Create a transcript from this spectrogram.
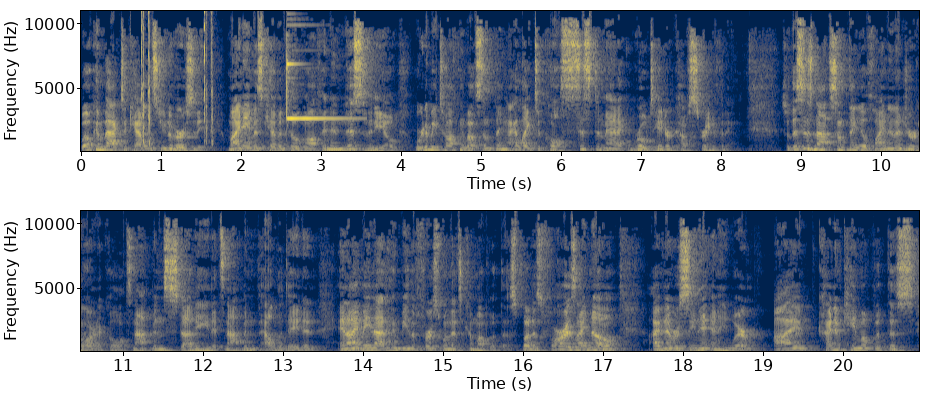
Welcome back to Catalyst University. My name is Kevin Tokoph, and in this video, we're going to be talking about something I like to call systematic rotator cuff strengthening. So this is not something you'll find in a journal article. It's not been studied, it's not been validated, and I may not even be the first one that's come up with this. But as far as I know, I've never seen it anywhere. I kind of came up with this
